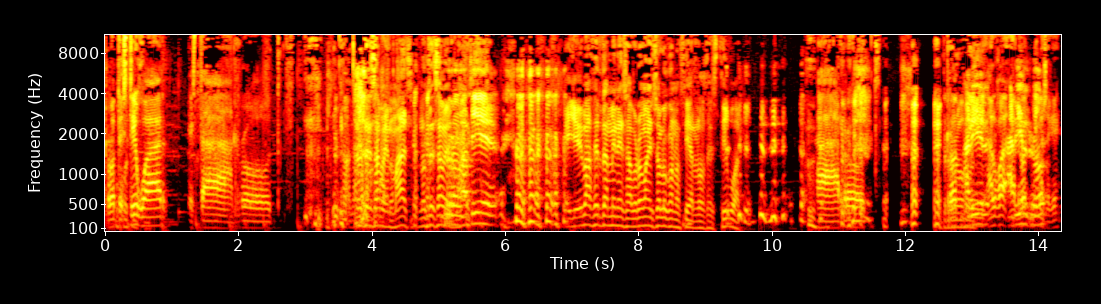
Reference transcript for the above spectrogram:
Rod Stewart, está Rod... No, no, No te sabes más, no te sabes más. Que yo iba a hacer también esa broma y solo conocía a Rod Stewart. A Rod... Rod Rod- Ariel- algo, Ariel Rod, no Rod. sé qué.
